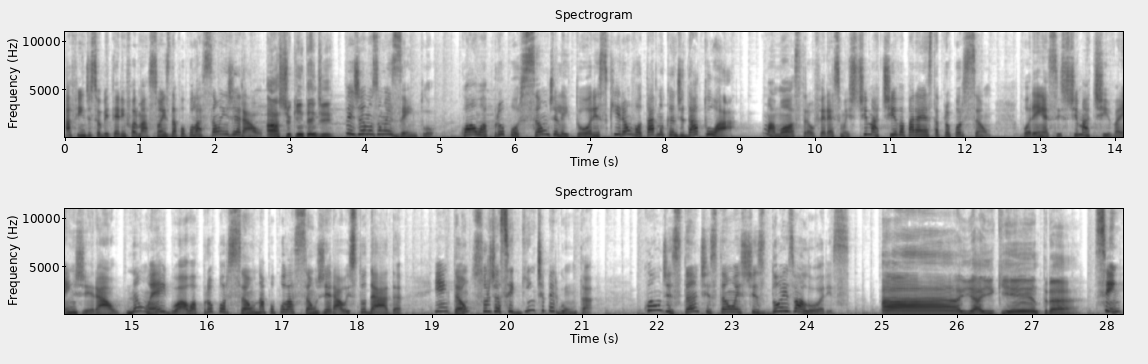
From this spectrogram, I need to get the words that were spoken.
a fim de se obter informações da população em geral. Acho que entendi. Vejamos um exemplo. Qual a proporção de eleitores que irão votar no candidato A? Uma amostra oferece uma estimativa para esta proporção Porém, essa estimativa em geral não é igual à proporção na população geral estudada. E então surge a seguinte pergunta: Quão distante estão estes dois valores? Ah, e aí que entra! Sim,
